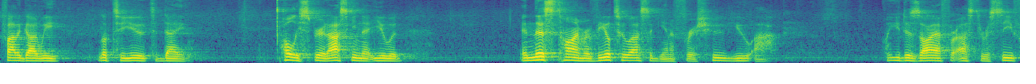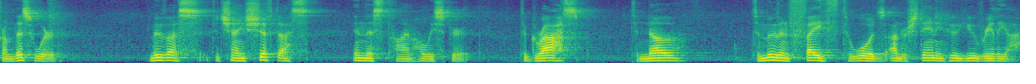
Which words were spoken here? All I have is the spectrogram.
Father God, we look to you today. Holy Spirit, asking that you would, in this time, reveal to us again afresh who you are, what you desire for us to receive from this word. Move us to change, shift us in this time, Holy Spirit, to grasp, to know, to move in faith towards understanding who you really are.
